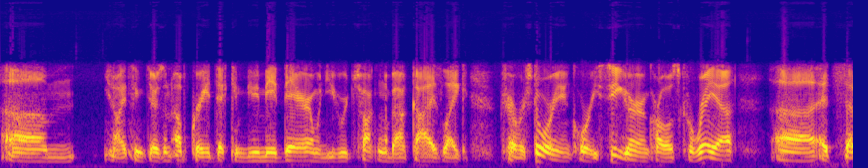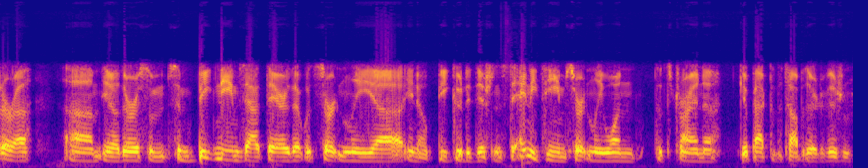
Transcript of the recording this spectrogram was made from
Um, you know, I think there's an upgrade that can be made there. When you were talking about guys like Trevor Story and Corey Seager and Carlos Correa, uh, et cetera, um, you know, there are some some big names out there that would certainly, uh, you know, be good additions to any team. Certainly, one that's trying to get back to the top of their division.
